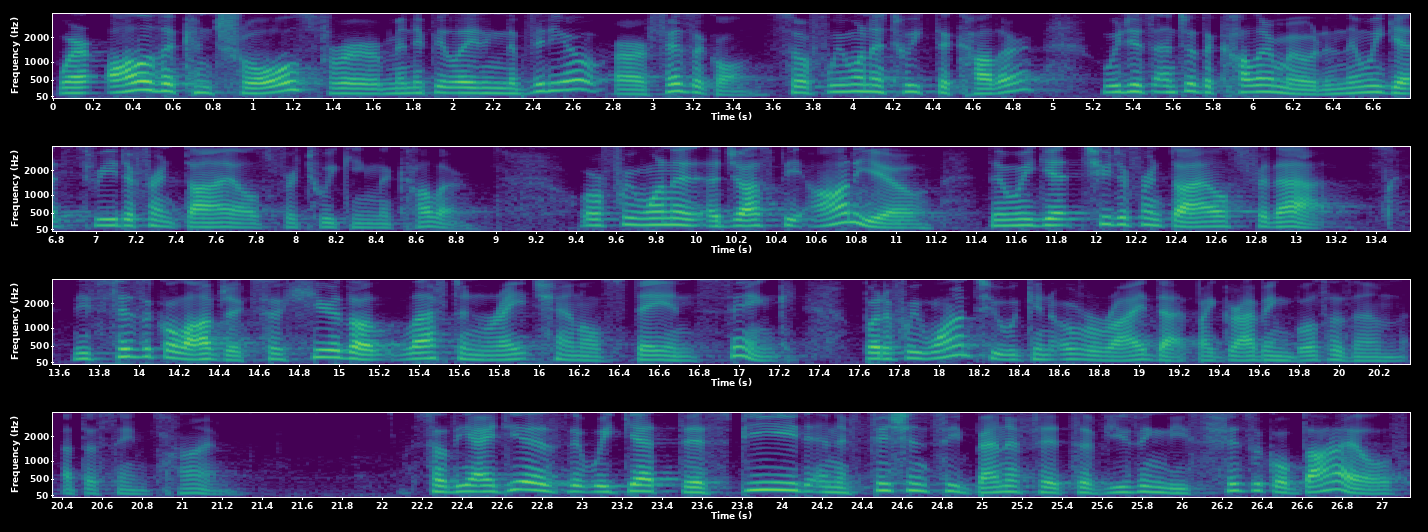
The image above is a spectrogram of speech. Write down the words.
where all of the controls for manipulating the video are physical. So if we want to tweak the color, we just enter the color mode and then we get three different dials for tweaking the color. Or if we want to adjust the audio, then we get two different dials for that. These physical objects, so here the left and right channels stay in sync, but if we want to, we can override that by grabbing both of them at the same time. So the idea is that we get the speed and efficiency benefits of using these physical dials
